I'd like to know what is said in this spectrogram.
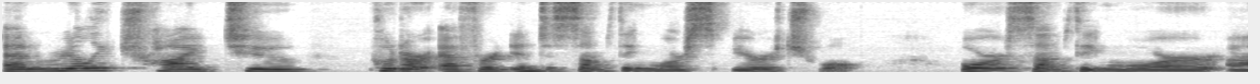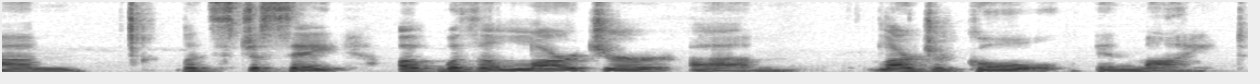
and really try to put our effort into something more spiritual or something more, um, let's just say, uh, with a larger, um, larger goal in mind.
